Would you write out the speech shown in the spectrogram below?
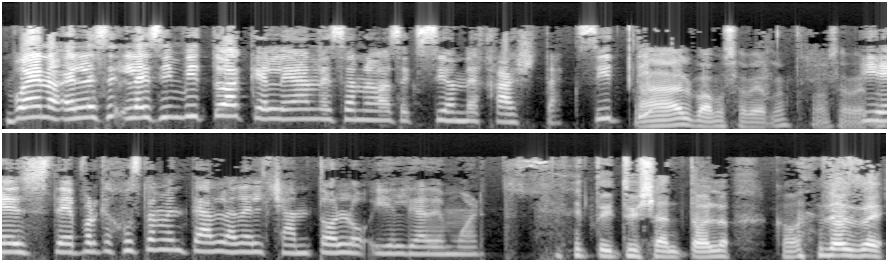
Bueno, les, les, invito a que lean esa nueva sección de hashtag City. Ah, vamos a verlo, vamos a verlo. Y este, porque justamente habla del chantolo y el Día de Muertos. Y tú y tu chantolo, como desde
